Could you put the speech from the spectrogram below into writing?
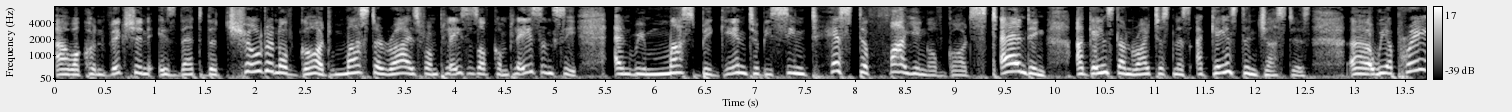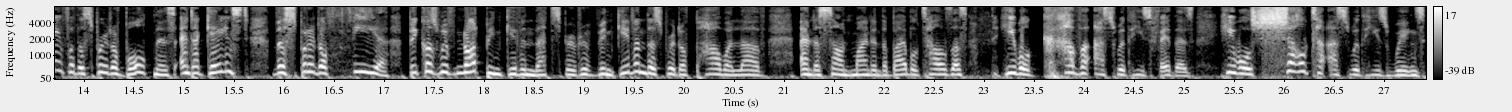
Our conviction is that the children of God must arise from places of complacency, and we must begin to be seen testifying of God, standing against unrighteousness, against injustice. Uh, we are praying for the spirit of boldness and against the spirit of fear because we've not been given that spirit. We've been given the spirit of power, love, and a sound mind. And the Bible tells us He will cover us with His feathers, He will shelter us with His wings,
